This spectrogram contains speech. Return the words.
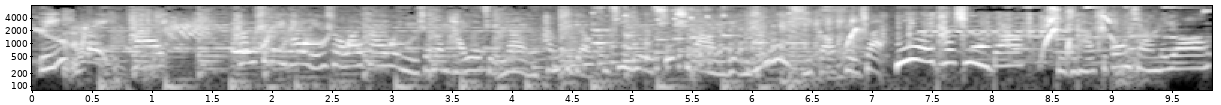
零备胎他们是备胎连上 wifi 为女生们排忧解难他们是屌丝进入了新时代远程逆袭高富帅。你以为他是你的其实他是共享的哟。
